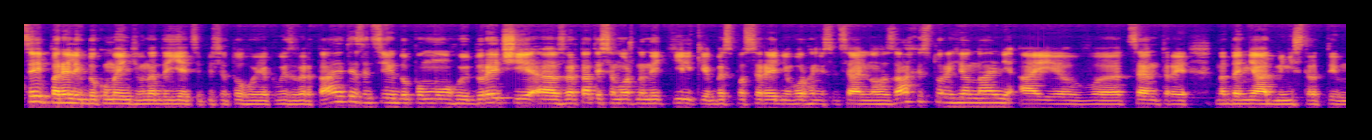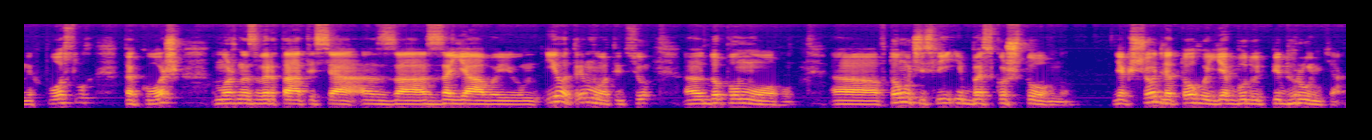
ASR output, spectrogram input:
Цей перелік документів надається після того, як ви звертаєтесь за цією допомогою. До речі, е, звертатися можна не тільки безпосередньо в органі соціального захисту регіональні, а й в центри надання адміністративних послуг. Також можна звертатися е, за заявою і отримувати цю е, допомогу, е, в тому числі і безкоштовно, якщо для того є будуть підґрунтя.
